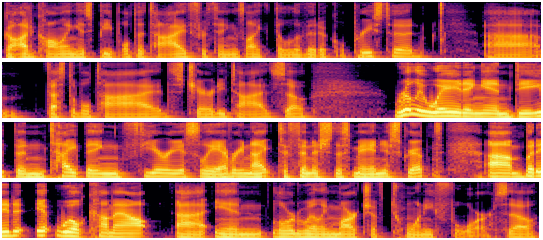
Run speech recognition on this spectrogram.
God calling his people to tithe for things like the Levitical priesthood? um, festival tithes, charity tithes. So, really wading in deep and typing furiously every night to finish this manuscript. Um, but it, it will come out uh, in, Lord willing, March of 24. So,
